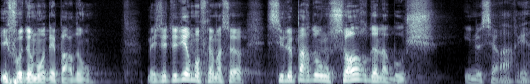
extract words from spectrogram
il faut demander pardon. Mais je vais te dire, mon frère, ma soeur, si le pardon sort de la bouche, il ne sert à rien.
